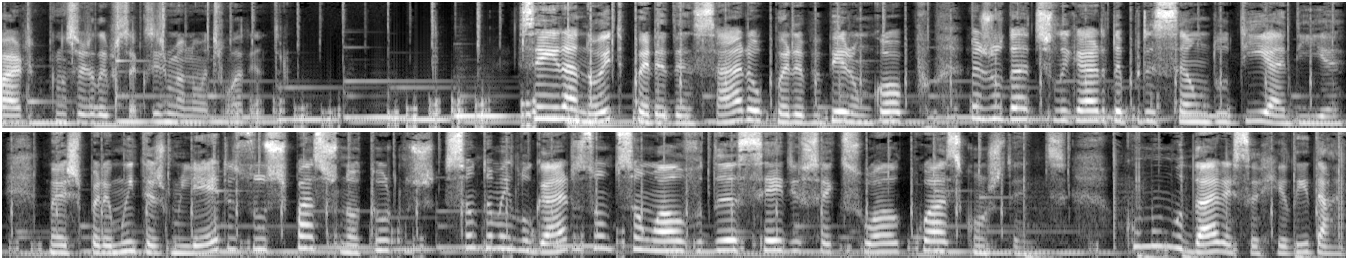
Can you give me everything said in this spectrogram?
bar que não seja livre de sexismo, eu não entro lá dentro. Sair à noite para dançar ou para beber um copo ajuda a desligar da pressão do dia a dia, mas para muitas mulheres, os espaços noturnos são também lugares onde são alvo de assédio sexual quase constante. Como mudar essa realidade?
